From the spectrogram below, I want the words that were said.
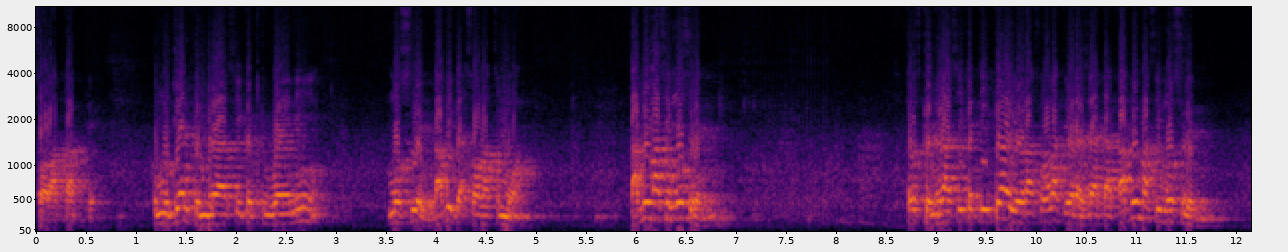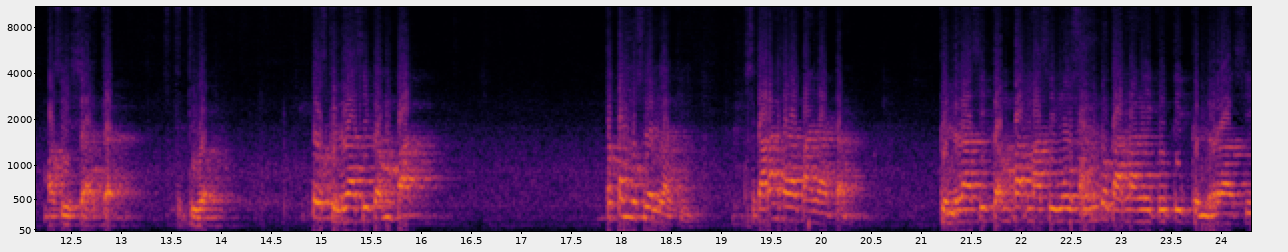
sholat kabeh. Kemudian generasi kedua ini muslim tapi tidak sholat semua. Tapi masih muslim. Terus generasi ketiga ya sholat ya zakat. Tapi masih muslim, masih syahadat kedua terus generasi keempat tetap muslim lagi. Sekarang saya tanyakan generasi keempat masih muslim itu karena ngikuti generasi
